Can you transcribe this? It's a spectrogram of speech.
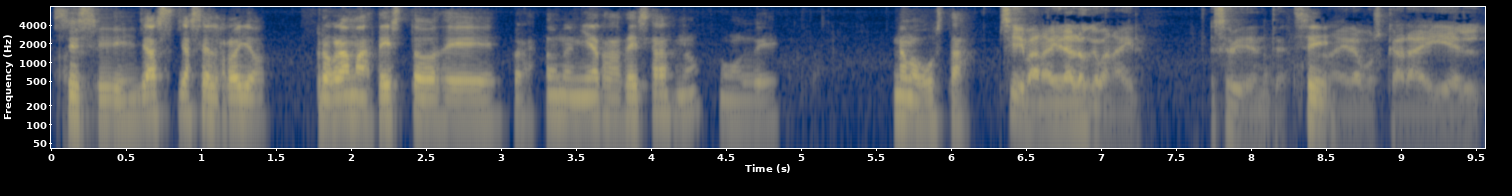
Sí, sí, ya, ya sé el rollo. Programas de estos, de corazón, de mierdas de esas, ¿no? Como que no me gusta. Sí, van a ir a lo que van a ir. Es evidente. Sí. Van a ir a buscar ahí el,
